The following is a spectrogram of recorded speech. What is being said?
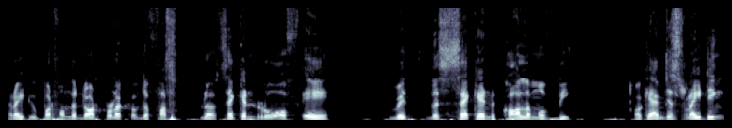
right? You perform the dot product of the first the second row of A with the second column of B. Okay, I'm just writing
